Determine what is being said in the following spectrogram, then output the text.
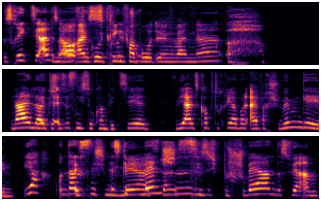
Das regt sie alles genau, auf. Alkohol, Trinkverbot irgendwann, ne? Oh. Nein, Leute, es ist nicht so kompliziert. Wir als Kopftuchkrieger wollen einfach schwimmen gehen. Ja, und dann es, nicht es gibt Menschen, die sich beschweren, dass wir am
